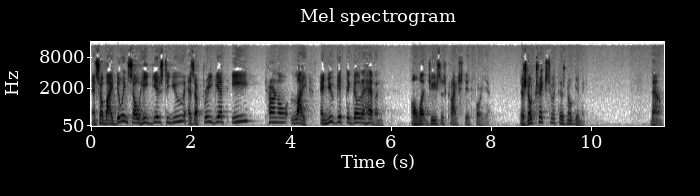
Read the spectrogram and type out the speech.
And so by doing so, he gives to you as a free gift eternal life. And you get to go to heaven on what Jesus Christ did for you. There's no tricks to it, there's no gimmick. Now,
